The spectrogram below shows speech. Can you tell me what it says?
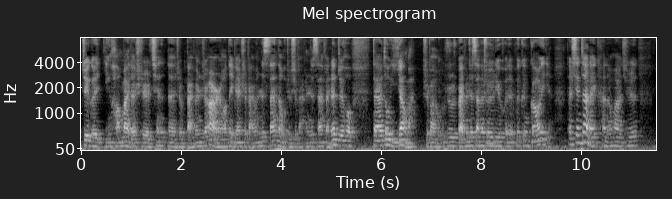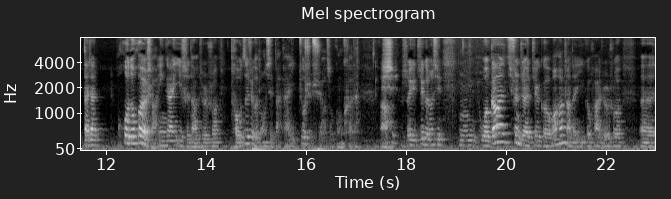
这个银行卖的是千呃，是百分之二，然后那边是百分之三，那我就去百分之三，反正最后大家都一样吧，是吧？就是百分之三的收益率会会更高一点。但现在来看的话，其实大家或多或少应该意识到，就是说投资这个东西本来就是需要做功课的啊。是。所以这个东西，嗯，我刚刚顺着这个王行长的一个话，就是说，呃。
